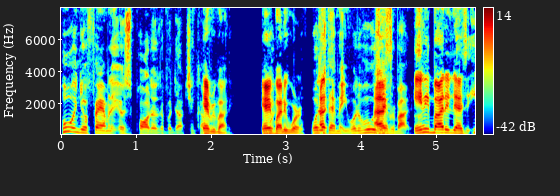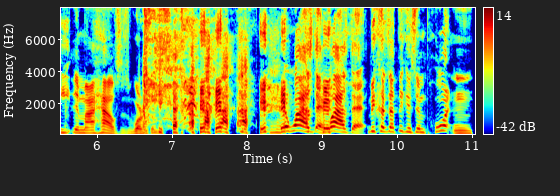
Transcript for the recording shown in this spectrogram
Who in your family is part of the production company? Everybody, everybody work. What does I- that mean? What, who is I- everybody? Anybody that's eating in my house is working. and why is that? Why is that? because I think it's important.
